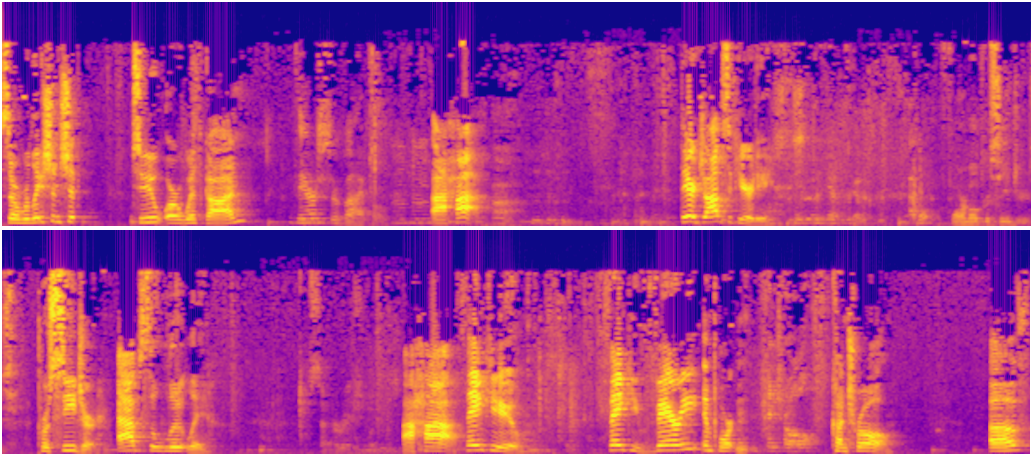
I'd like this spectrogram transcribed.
So relationship to or with God. Their survival. Mm-hmm. Aha. Their job security. Formal procedures. Procedure. Absolutely. Separation. Aha. Thank you. Thank you. Very important. Control. Control. Of.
